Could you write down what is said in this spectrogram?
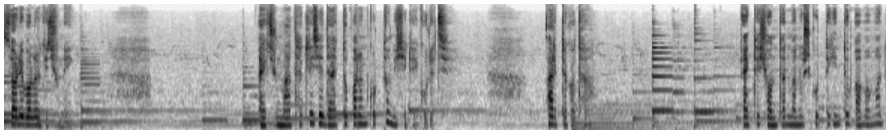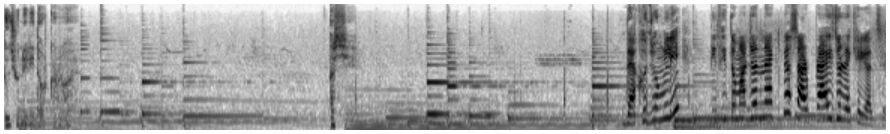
সরি বলার কিছু নেই। একজন মা থাকলে যে দায়িত্ব পালন করতো আমি সেটাই করেছি। আরেকটা কথা। একটা সন্তান মানুষ করতে কিন্তু বাবা মা দুজনেরই দরকার হয়। আসি। দেখো জংলি তিথি তোমার জন্য একটা সারপ্রাইজও রেখে গেছে।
